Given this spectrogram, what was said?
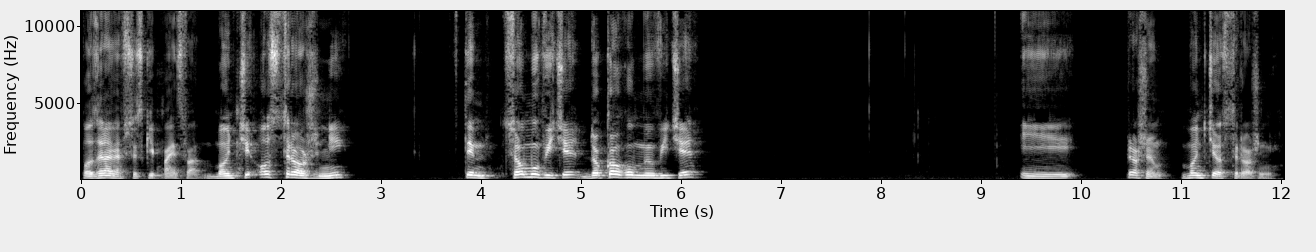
Pozdrawiam wszystkich Państwa. Bądźcie ostrożni w tym, co mówicie, do kogo mówicie. I proszę, bądźcie ostrożni.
